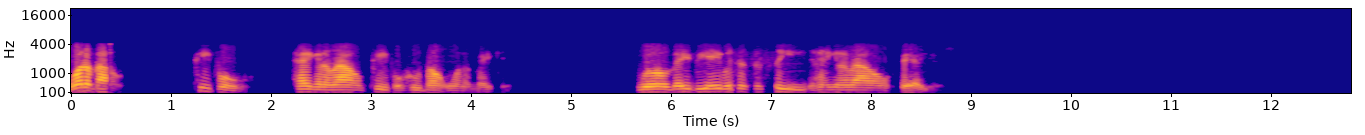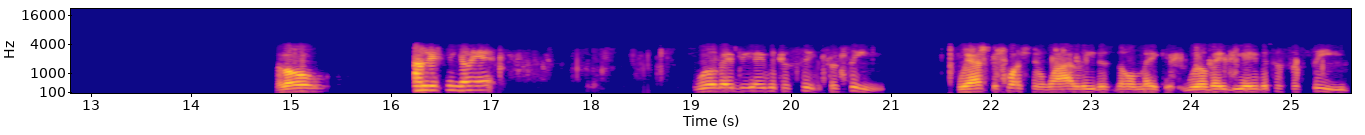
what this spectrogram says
What about people hanging around people who don't want to make it? Will they be able to succeed hanging around failures? Hello? I'm listening. Go ahead. Will they be able to see, succeed? We ask the question why leaders don't make it. Will they be able to succeed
